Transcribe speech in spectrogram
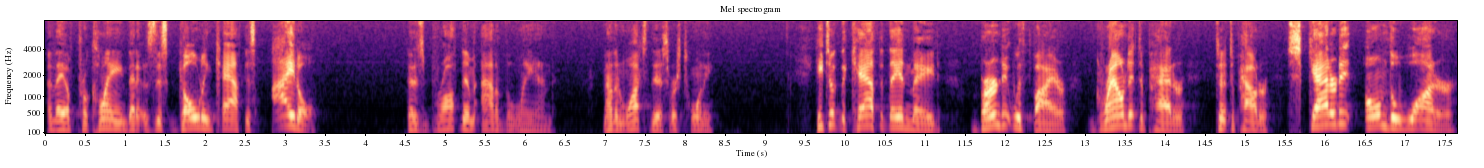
and they have proclaimed that it was this golden calf, this idol, that has brought them out of the land. Now, then, watch this, verse 20. He took the calf that they had made, burned it with fire, ground it to powder, to, to powder, scattered it on the water,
